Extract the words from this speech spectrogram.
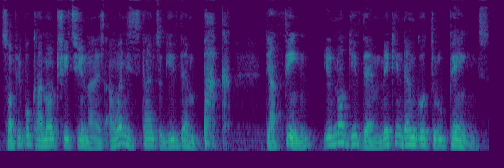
Some people cannot treat you nice. And when it's time to give them back their thing, you not give them, making them go through pains.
